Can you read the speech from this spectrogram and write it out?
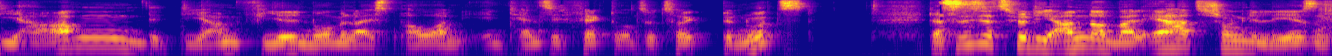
Die haben, die haben viel Normalized Power, Intensity Factor und so Zeug benutzt. Das ist jetzt für die anderen, weil er hat es schon gelesen.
